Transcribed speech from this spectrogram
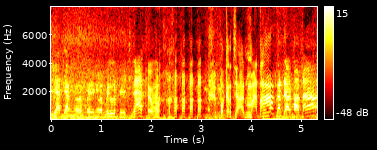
Lihat yang ngelemir-ngelemir lebih jelas. Pekerjaan mata. Kerjaan mata.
